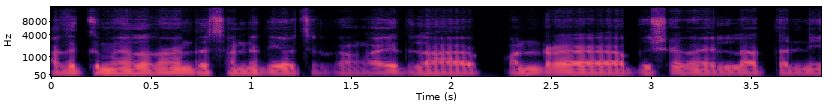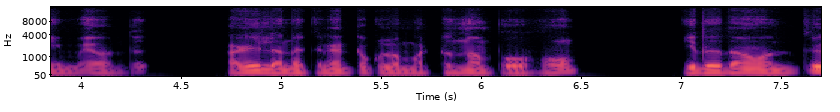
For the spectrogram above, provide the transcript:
அதுக்கு மேலே தான் இந்த சன்னதியை வச்சுருக்காங்க. இதில் பண்ணுற அபிஷேகம் எல்லா தண்ணியுமே வந்து அடியில் அந்த கிணற்றுக்குள்ளே மட்டும்தான் போகும். இதுதான் வந்து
